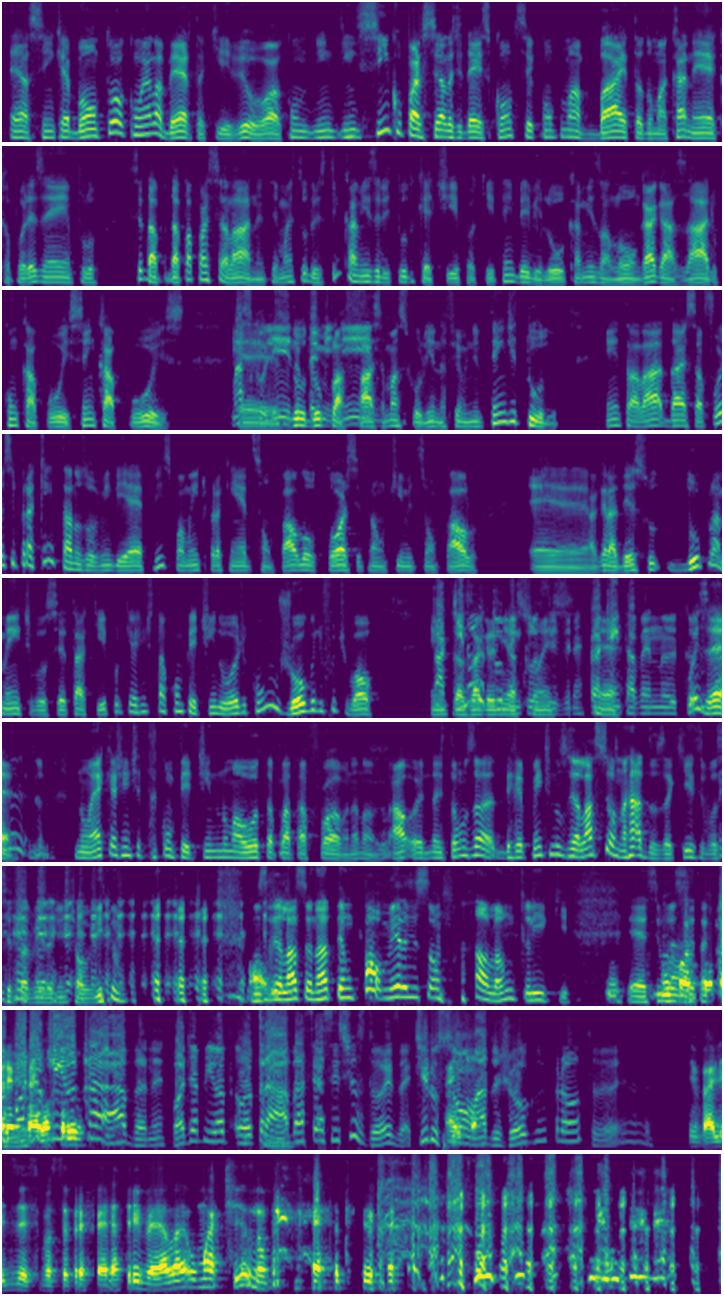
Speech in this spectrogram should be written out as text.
É assim que é bom. Tô com ela aberta aqui, viu? Ó, com, em, em cinco parcelas de 10 contos, você compra uma baita de uma caneca, por exemplo. Você dá, dá para parcelar, né? Tem mais tudo isso. Tem camisa de tudo que é tipo aqui. Tem baby look, camisa longa, agasalho, com capuz, sem capuz. Masculino, é, dupla face, masculina, feminino. Tem de tudo. Entra lá, dá essa força. E para quem está nos ouvindo e é, principalmente para quem é de São Paulo ou torce para um time de São Paulo, é, agradeço duplamente você estar tá aqui, porque a gente está competindo hoje com um jogo de futebol entre Aqui as agremiações. Né? Para é. quem está vendo no YouTube. Pois tá é, não é que a gente está competindo numa outra plataforma, não, não. Nós estamos, ah, de repente, nos relacionados aqui, se você está vendo a gente ao vivo. nos relacionados tem um Palmeiras de São Paulo, um clique. É, se você tá... Pode abrir outra aba, né? Pode abrir outra aba, você assiste os dois. Véio. Tira o som lá do jogo e pronto. Véio. E vale dizer, se você prefere a Trivela, o Matias não prefere a Trivela.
